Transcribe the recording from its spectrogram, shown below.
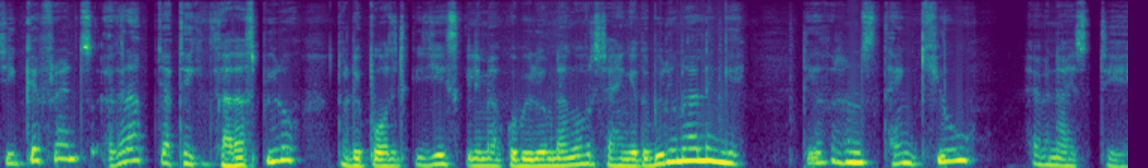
ठीक है फ्रेंड्स अगर आप चाहते हैं कि ज़्यादा स्पीड हो तो डिपॉजिट कीजिए, इसके लिए मैं आपको वीडियो बनाऊँगा और चाहेंगे तो वीडियो बना लेंगे। ठीक है friends thank you have a nice day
